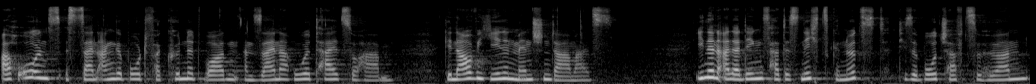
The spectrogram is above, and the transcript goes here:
Auch uns ist sein Angebot verkündet worden, an seiner Ruhe teilzuhaben, genau wie jenen Menschen damals. Ihnen allerdings hat es nichts genützt, diese Botschaft zu hören,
